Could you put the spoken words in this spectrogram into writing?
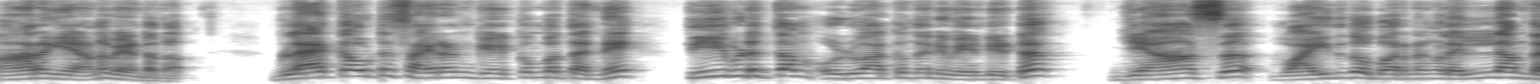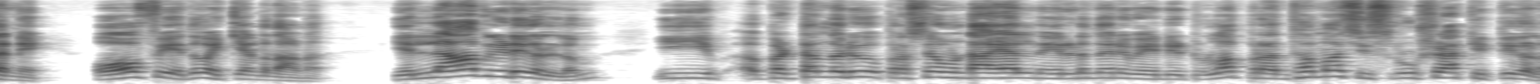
മാറുകയാണ് വേണ്ടത്. ബ്ലാക്ക് ഔട്ട് സൈറൺ കേൾക്കുമ്പോൾ തന്നെ തീപിടുത്തം ഒഴിവാക്കുന്നതിന് വേണ്ടിയിട്ട് ഗ്യാസ് വൈദ്യുത ഉപകരണങ്ങൾ എല്ലാം തന്നെ ഓഫ് ചെയ്ത് വെക്കേണ്ടതാണ് എല്ലാ വീടുകളിലും ഈ പെട്ടെന്നൊരു പ്രശ്നം ഉണ്ടായാൽ നേരിടുന്നതിന് വേണ്ടിയിട്ടുള്ള പ്രഥമ ശുശ്രൂഷ കിറ്റുകൾ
